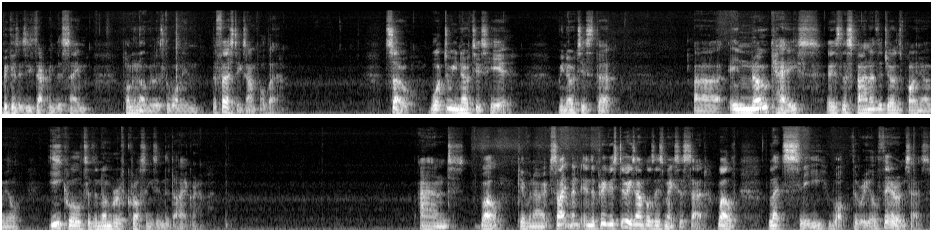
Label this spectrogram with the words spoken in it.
because it's exactly the same polynomial as the one in the first example there. So, what do we notice here? We notice that uh, in no case is the span of the Jones polynomial equal to the number of crossings in the diagram. And well, given our excitement in the previous two examples, this makes us sad. Well, let's see what the real theorem says.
